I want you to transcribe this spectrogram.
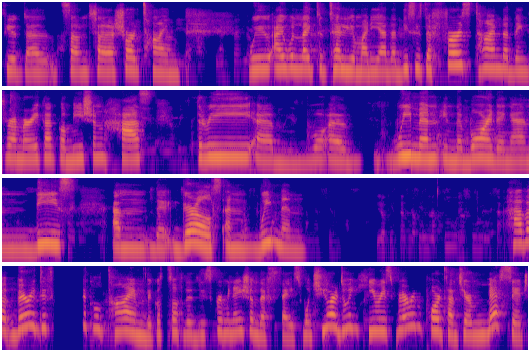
few uh, such a short time. We, I would like to tell you, Maria, that this is the first time that the Inter-America Commission has three uh, uh, women in the boarding, and these and the girls and women have a very difficult time because of the discrimination they face. What you are doing here is very important, your message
